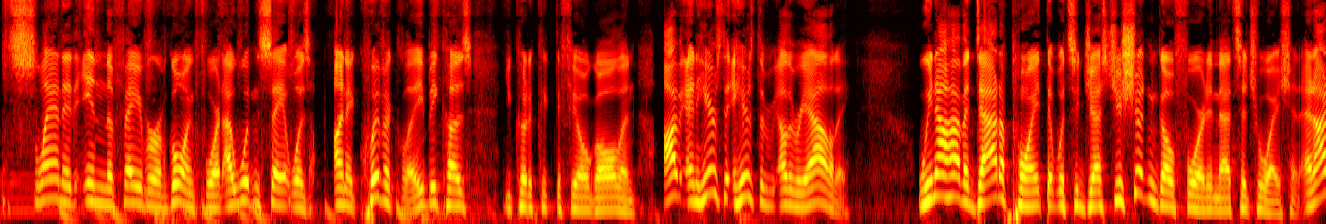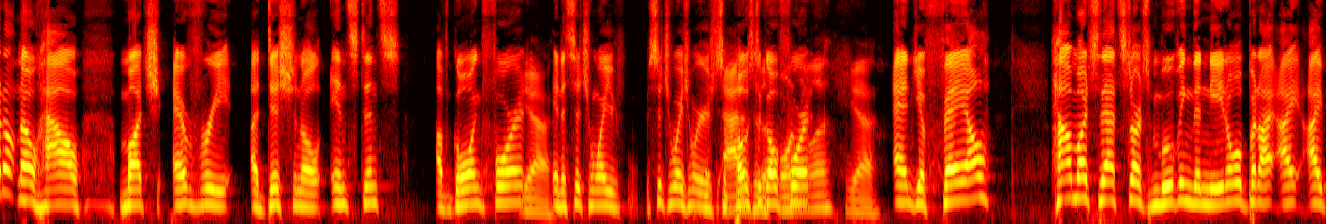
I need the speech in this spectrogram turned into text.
slanted in the favor of going for it. I wouldn't say it was unequivocally because you could have kicked the field goal. And and here's the here's the other reality we now have a data point that would suggest you shouldn't go for it in that situation. And I don't know how much every additional instance of going for it Yeah. in a situation situation where you're supposed to to, go for it. Yeah. and you fail, how much that starts moving the needle. But I, I, I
